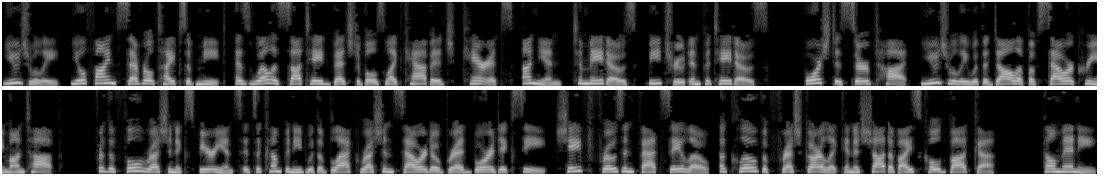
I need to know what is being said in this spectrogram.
Usually, you'll find several types of meat, as well as sautéed vegetables like cabbage, carrots, onion, tomatoes, beetroot and potatoes. Borscht is served hot, usually with a dollop of sour cream on top. For the full Russian experience it's accompanied with a black Russian sourdough bread Borodinsky, shaved frozen fat salo, a clove of fresh garlic and a shot of ice-cold vodka. Pelmeni.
